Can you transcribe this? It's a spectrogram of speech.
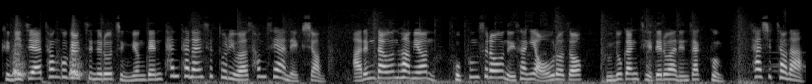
금이지와 청고결진으로 증명된 탄탄한 스토리와 섬세한 액션, 아름다운 화면, 고풍스러운 의상이 어우러져 눈호강 제대로 하는 작품, 사시천하.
